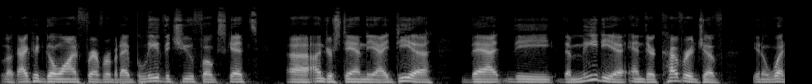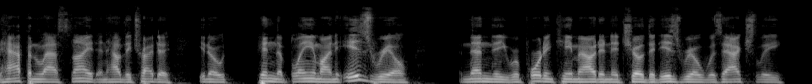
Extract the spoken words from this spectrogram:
look, I could go on forever, but I believe that you folks get, uh, understand the idea that the, the media and their coverage of you know, what happened last night and how they tried to, you know, pin the blame on Israel. And then the reporting came out and it showed that Israel was actually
